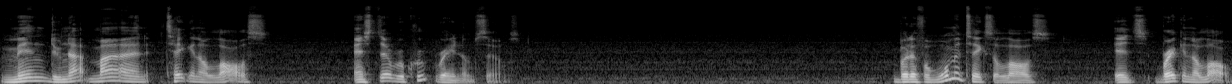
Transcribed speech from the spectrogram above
Men do not mind taking a loss and still recuperating themselves. But if a woman takes a loss, it's breaking the law.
